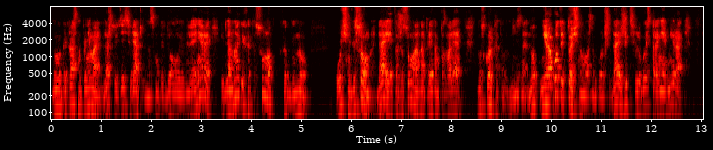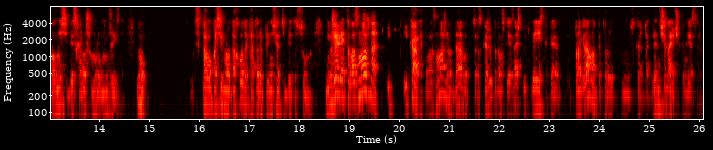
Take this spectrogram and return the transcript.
ну, мы прекрасно понимаем, да, что здесь вряд ли нас смотрят долларовые миллионеры, и для многих эта сумма, как бы, ну, очень весомая, да, и эта же сумма, она при этом позволяет, ну, сколько там, не знаю, ну, не работать точно можно больше, да, и жить в любой стране мира вполне себе с хорошим уровнем жизни. Ну, с того пассивного дохода, который принесет тебе эта сумма. Неужели это возможно и, и как это возможно, да, вот расскажи, потому что я знаю, что у тебя есть такая программа, которая, ну, скажем так, для начинающих инвесторов.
